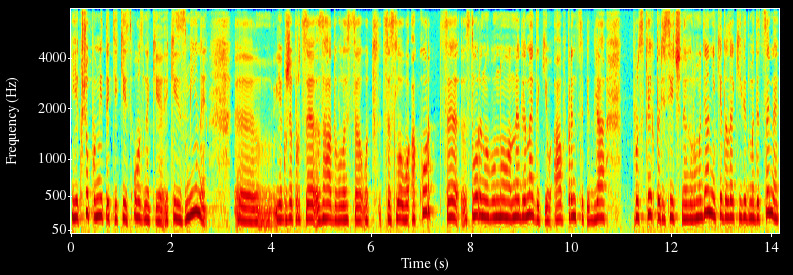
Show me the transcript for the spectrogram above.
І якщо помітить якісь ознаки, якісь зміни, е, як вже про це згадувалося, от це слово акорд, це створено воно не для медиків, а в принципі для простих пересічних громадян, які далекі від медицини,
